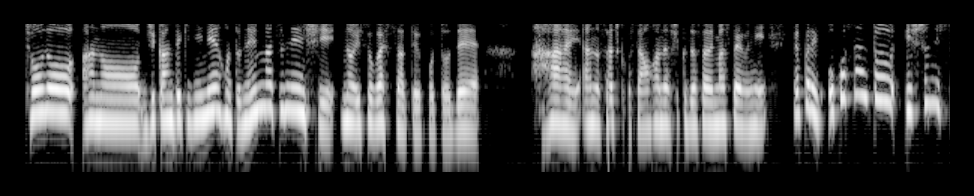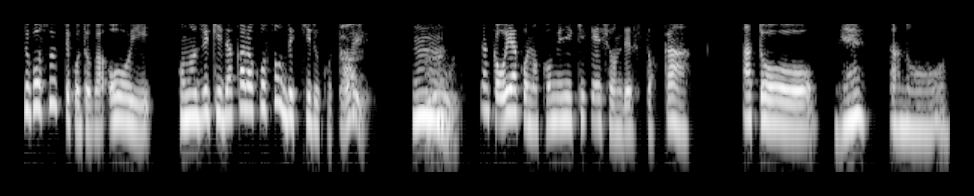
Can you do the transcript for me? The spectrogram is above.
ちょうど、あの、時間的にね、本当年末年始の忙しさということで、はい、あの、幸子さんお話しくださいましたように、やっぱりお子さんと一緒に過ごすってことが多い、この時期だからこそできること。はい。う。うんん。なんか親子のコミュニケーションですとか、あと、ね、あの、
